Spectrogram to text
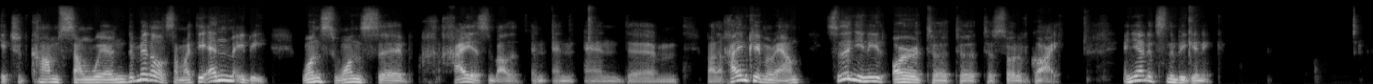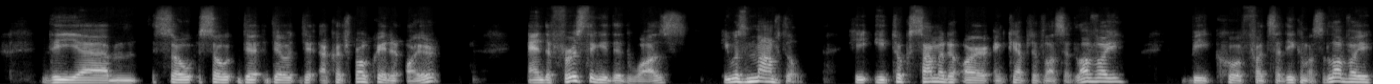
it should come somewhere in the middle, somewhere at the end, maybe. Once once uh, Chayas and and and um, Balachayim came around, so then you need oil to, to to sort of guide, and yet it's in the beginning. The um, so so the the, the Akash created oil, and the first thing he did was he was mavdil. He he took some of the oil and kept it vaset lavoi, because for tzaddikim lavoi,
